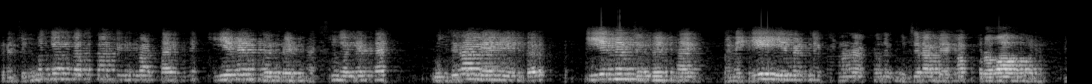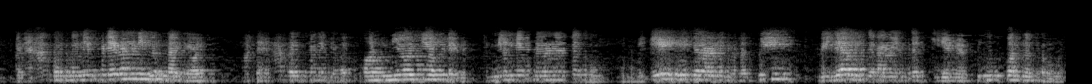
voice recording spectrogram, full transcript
અને ચુંબકીય ફ્લક્સમાં ફેરફાર થાય એટલે ઈએમએફ જનરેટ થાય શું જનરેટ થાય ગુજરા બેની અંદર ઈએમએફ જનરેટ થાય અને એ ઈએમએફ ને કારણે આપણને ગુજરા બેમાં પ્રવાહ મળે. અને આ ઘટનાને પ્રેરણની ઘટના કહેવાય. માટે આ ઘટનાને કહેવાય અન્યોન્ય પ્રેરણ. અન્યોન્ય પ્રેરણ એટલે શું? એક ગુજરાની મદદથી બીજા ગુજરાની અંદર ઈએમએફ ઉત્પન્ન થવું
